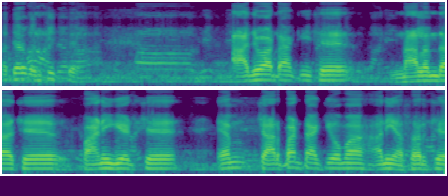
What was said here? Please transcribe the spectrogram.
અત્યારે વંચિત છે? આજવા ટાંકી છે નાલંદા છે પાણી ગેટ છે એમ ચાર પાંચ ટાંકીઓમાં આની અસર છે.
